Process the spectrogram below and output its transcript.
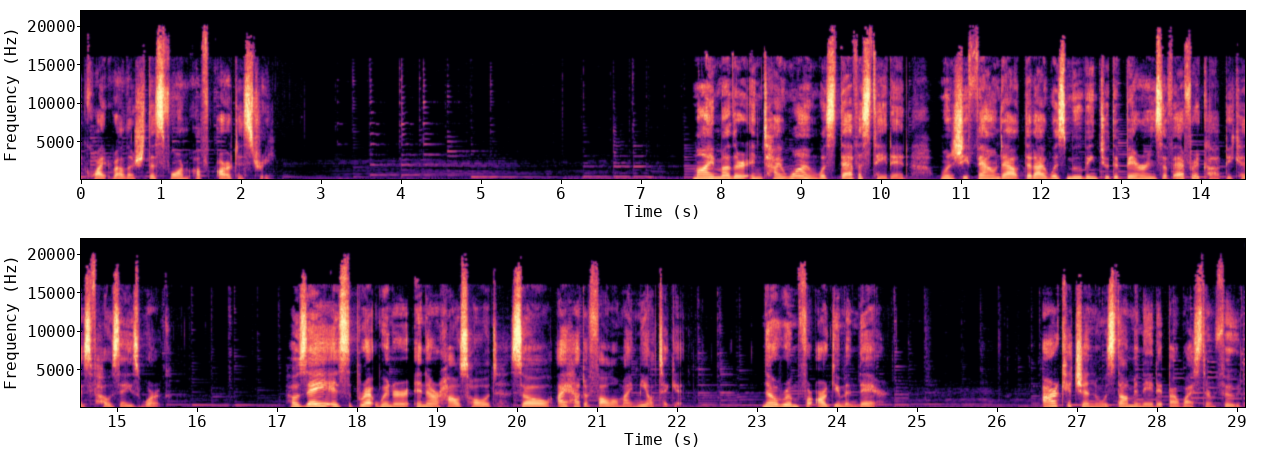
quite relish this form of artistry. My mother in Taiwan was devastated when she found out that I was moving to the barrens of Africa because of Jose's work. Jose is the breadwinner in our household, so I had to follow my meal ticket. No room for argument there. Our kitchen was dominated by Western food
